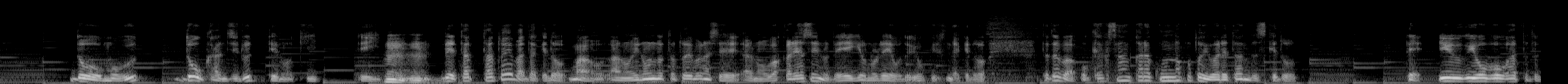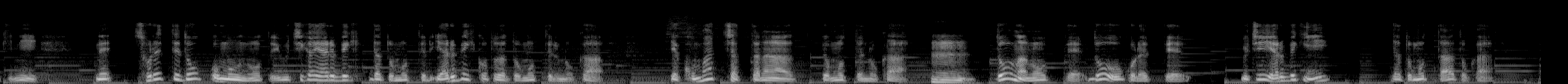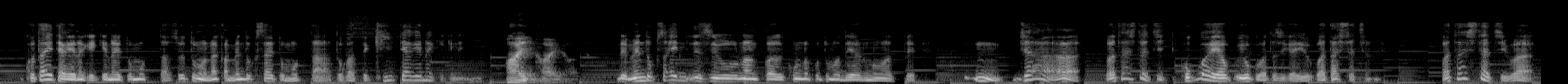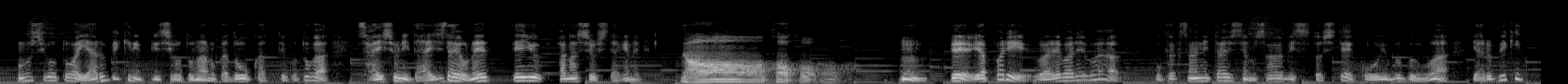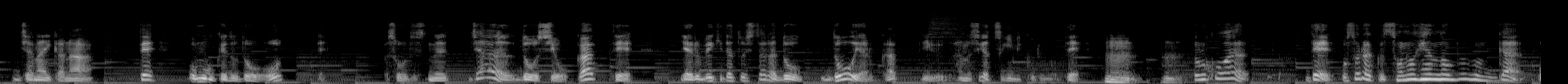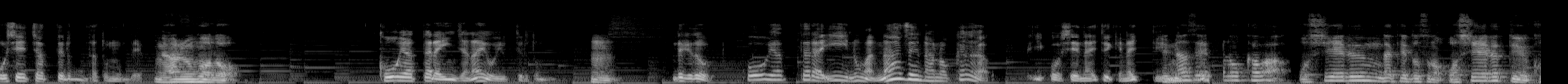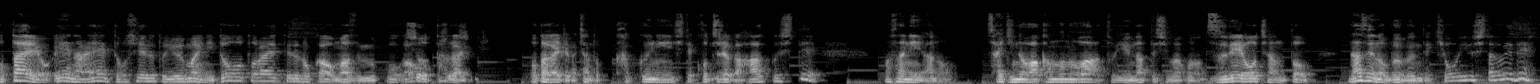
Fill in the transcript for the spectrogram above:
どう思う？どう感じるっていうのを聞いていい。うんうん。で、た、例えばだけど、まあ、あの、いろんな例え話で、あの、わかりやすいので営業の例をよく言うんだけど、例えば、お客さんからこんなこと言われたんですけど、っていう要望があったときに、ね、それってどう思うのって、うちがやるべきだと思ってる、やるべきことだと思ってるのか、いや、困っちゃったなって思ってるのか、うん。どうなのって、どうこれって、うちやるべきだと思ったとか、答えてあげなきゃいけないと思ったそれともなんかめんどくさいと思ったとかって聞いてあげなきゃいけないね。はいはいはい。で、めんどくさいんですよ、なんかこんなことまでやるのはって。うん、じゃあ、私たち、ここはよよく私が言う、私たちなんだよ。私たちは、この仕事はやるべき仕事なのかどうかっていうことが最初に大事だよねっていう話をしてあげないといけない。ああ、ほうほうほうん。で、やっぱり我々はお客さんに対してのサービスとしてこういう部分はやるべきじゃないかなって思うけどどうって。そうですね。じゃあどうしようかってやるべきだとしたらどう、どうやるかっていう話が次に来るので、う。うん。うん。その子は、で、おそらくその辺の部分が教えちゃってるんだと思うんだよ。なるほど。こうやったらいいんじゃないを言ってると思う。うん。だけど、こうやったらいいのはなぜなのかが教えないといけないっていで、う、なぜなのかは教えるんだけど、その教えるっていう答えを A なら A って教えるという前にどう捉えてるのかをまず向こう側をお互いお互いというかちゃんと確認して、こちらが把握して、まさにあの、最近の若者はというなってしまうこのズレをちゃんと、なぜの部分で共有した上で、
